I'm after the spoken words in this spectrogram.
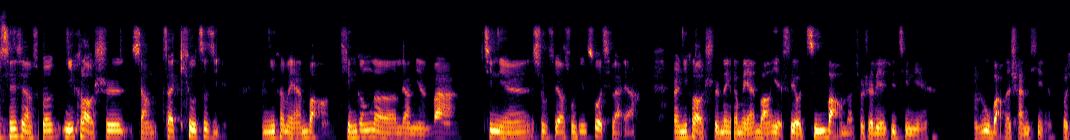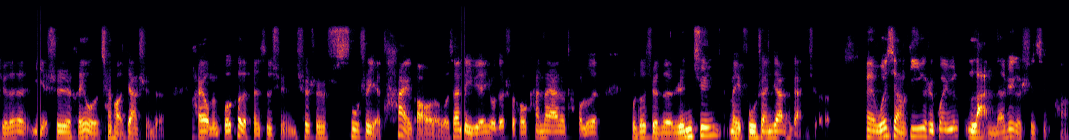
先想说，尼克老师想再 Q 自己，尼克美颜榜停更了两年吧，今年是不是要重新做起来呀？而尼克老师那个美颜榜也是有金榜的，就是连续几年。入榜的产品，我觉得也是很有参考价值的。还有我们播客的粉丝群，确实素质也太高了。我在里边有的时候看大家的讨论，我都觉得人均美肤专家的感觉了。哎，我想第一个是关于懒的这个事情哈。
